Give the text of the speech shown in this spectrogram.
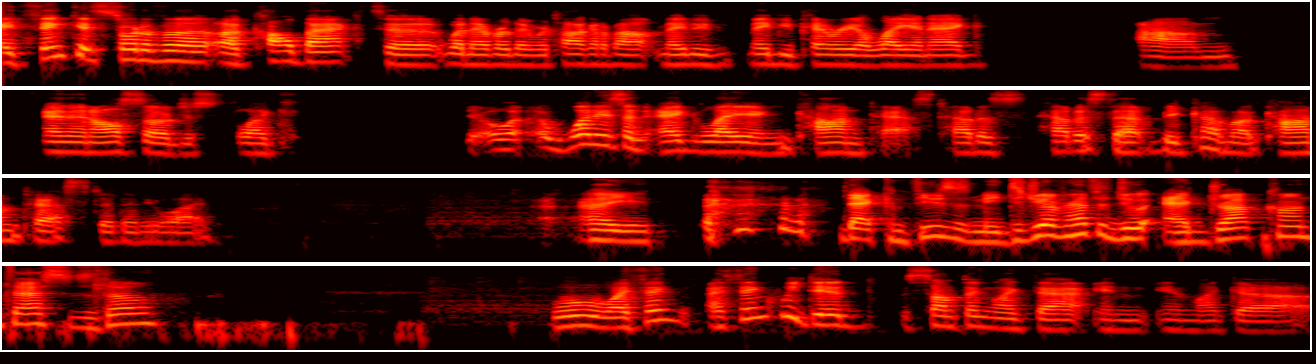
I think it's sort of a, a callback to whenever they were talking about maybe maybe Perry will lay an egg, um, and then also just like what is an egg laying contest? How does how does that become a contest in any way? I that confuses me. Did you ever have to do egg drop contests though? Ooh, I think I think we did something like that in in like a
